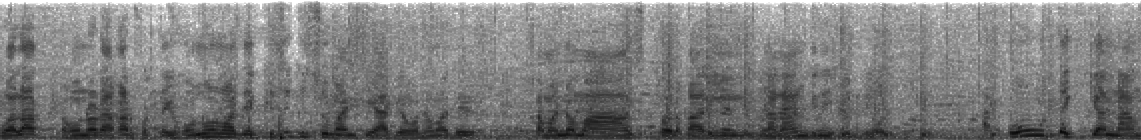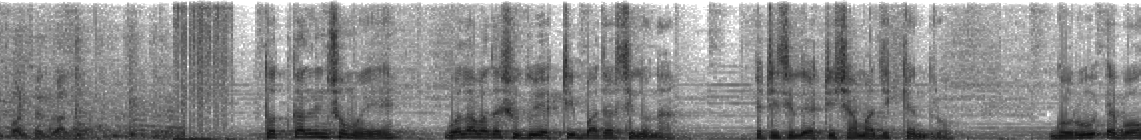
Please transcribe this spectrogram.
গোয়ালা হন রাখার পর থেকে হনুর মাঝে কিছু কিছু মানছি আগে হনুর মাঝে সামান্য মাছ তরকারি নানান জিনিস বিক্রি আর ও তেকিয়ার নাম পড়ছে গোয়ালা তৎকালীন সময়ে গোলাবাজার শুধু একটি বাজার ছিল না এটি ছিল একটি সামাজিক কেন্দ্র। গরু এবং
